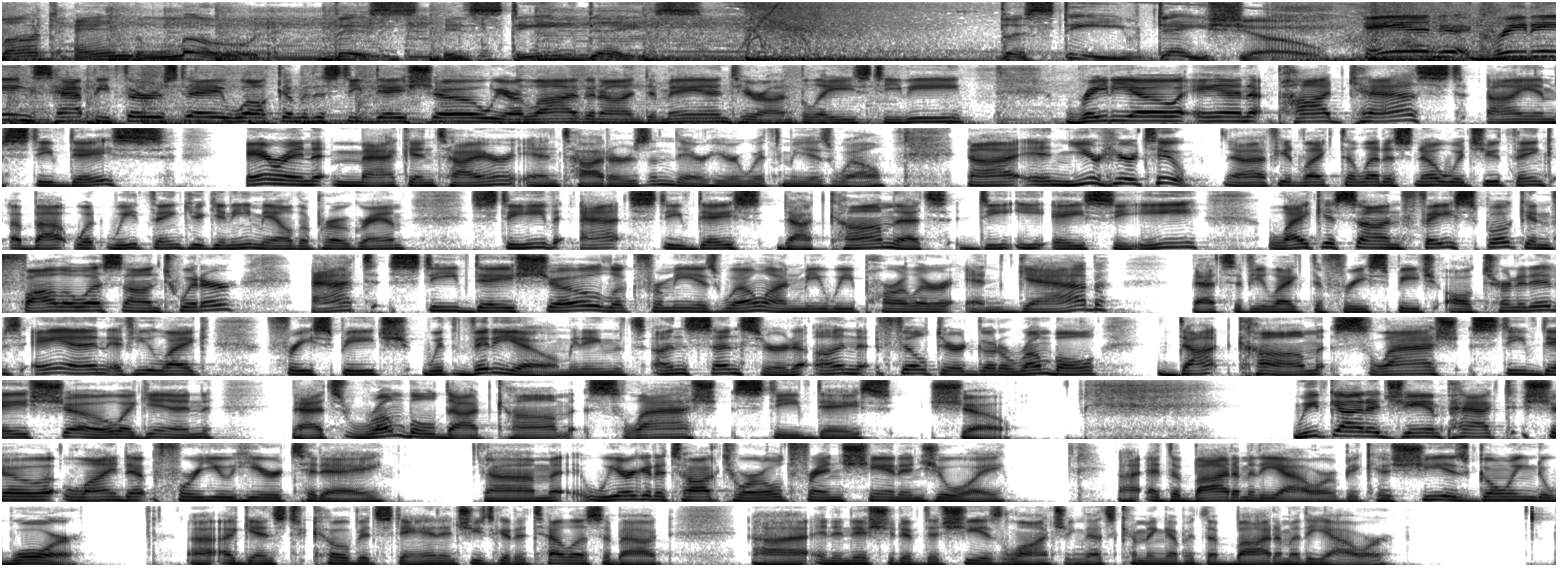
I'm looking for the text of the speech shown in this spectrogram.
lock, and load. This is Steve Deace. The Steve Deace Show. And greetings. Happy Thursday. Welcome to the Steve Deace Show. We are live and on demand here on Blaze TV, radio, and podcast. I am Steve Deace. Aaron McIntire and Todd Erzen, they're here with me as well. Uh, and you're here too. Uh, if you'd like to let us know what you think about what we think, you can email the program, steve at stevedeace.com. That's D E A C E. Like us on Facebook and follow us on Twitter at Steve Deace Show. Look for me as well on MeWe Parler and Gab. That's if you like the free speech alternatives. And if you like free speech with video, meaning it's uncensored, unfiltered, go to rumble.com slash Steve Deace Show. Again, that's rumble.com slash Steve Deace Show. We've got a jam packed show lined up for you here today. Um, we are going to talk to our old friend Shannon Joy uh, at the bottom of the hour because she is going to war uh, against COVID stand, and she's going to tell us about uh, an initiative that she is launching. That's coming up at the bottom of the hour.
